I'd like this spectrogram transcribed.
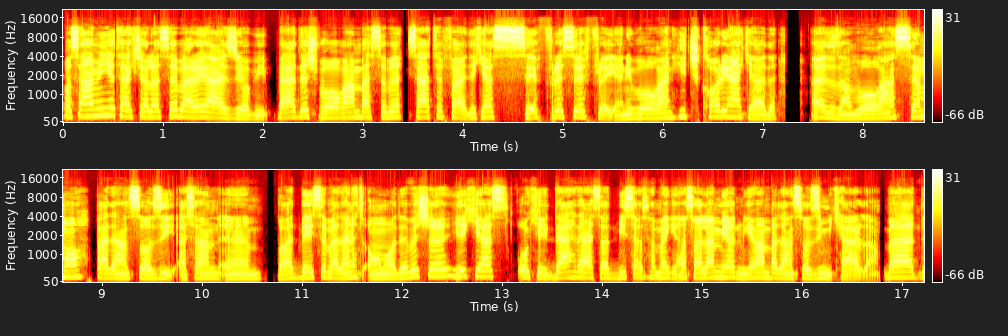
واسه همین یه تک جلسه برای ارزیابی. بعدش واقعا بسته به سطح فرد. یکی از صفر صفره. یعنی واقعا هیچ کاری نکرده. عزیزم واقعا سه ماه بدنسازی. اصلا باید base بدنت آماده بشه. یکی از OK 10 درصد 20 درصد مثلا میاد میگه من بدنسازی می‌کردم. بعد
